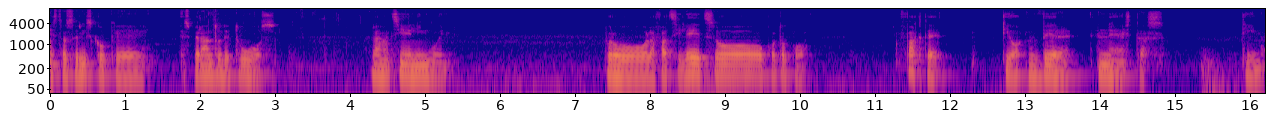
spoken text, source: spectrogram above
estas risko ke Esperanto detruos la naciajn lingvojn pro la facilezzo, coto po. facte tio vere ne estas timo.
